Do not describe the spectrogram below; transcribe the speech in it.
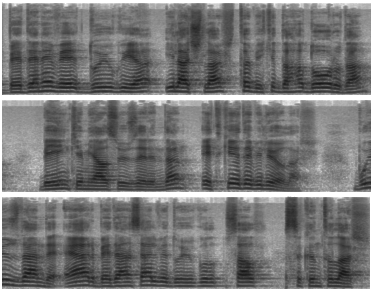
Bedene ve duyguya ilaçlar tabii ki daha doğrudan beyin kimyası üzerinden etki edebiliyorlar. Bu yüzden de eğer bedensel ve duygusal sıkıntılar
